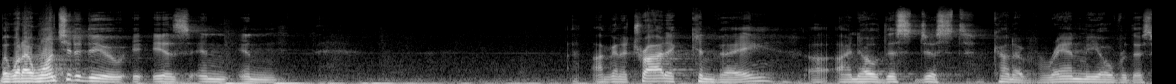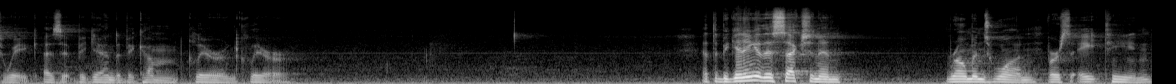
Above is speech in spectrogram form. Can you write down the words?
But what I want you to do is in, in I'm going to try to convey. Uh, I know this just kind of ran me over this week as it began to become clearer and clearer. At the beginning of this section in Romans 1, verse 18,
